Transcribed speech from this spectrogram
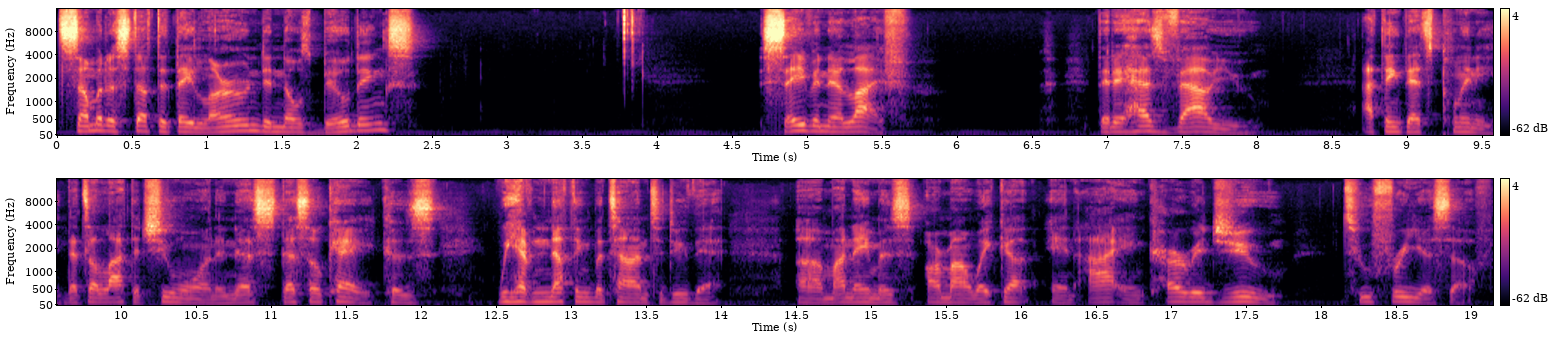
some of the stuff that they learned in those buildings saving their life, that it has value. I think that's plenty. That's a lot to chew on, and that's that's okay because we have nothing but time to do that. Uh, my name is Armond WakeUp, and I encourage you to free yourself.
